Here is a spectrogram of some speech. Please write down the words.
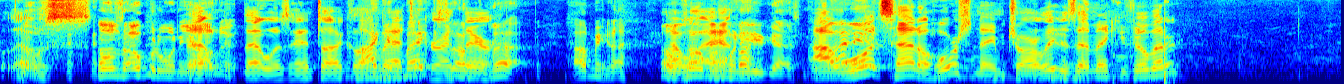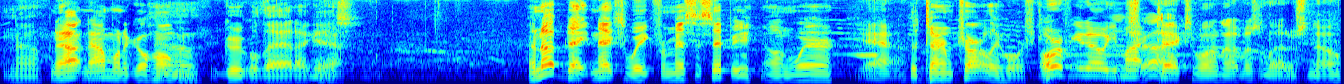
Well, that was I was hoping one of y'all knew. that, that was anticlimactic right there. up. I mean, I, I was I- hoping I- one of you guys knew. I once had a horse named Charlie. Does that make you feel better? No. Now, now I'm going to go home and Google that. I guess. An update next week from Mississippi on where yeah. the term Charlie horse. Came. Or if you know, you That's might right. text one of us and let us know.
